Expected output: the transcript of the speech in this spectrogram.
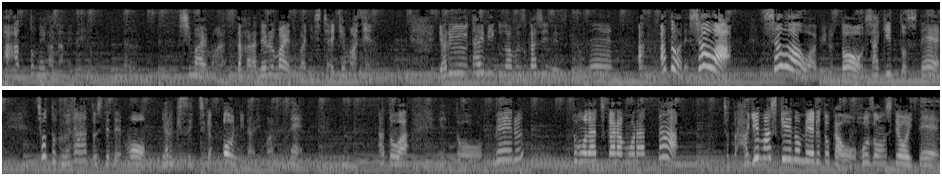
パーッと目が覚めて、うん、しまいます。だから寝る前とかにしちゃいけません。やるタイミングが難しいんですけどね。あ、あとはね、シャワー。シャワーを浴びると、シャキッとして、ちょっとぐだーっとしてても、やる気スイッチがオンになりますね。とは、えっ、と、メール？友達からもらった、ちょっと励まし系のメールとかを保存しておいて、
